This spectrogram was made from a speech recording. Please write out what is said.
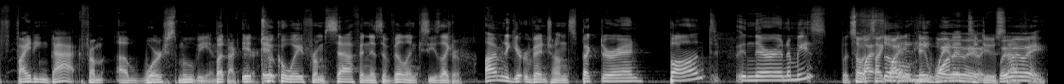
fighting back from a worse movie. but in Spectre. it took away from Safin as a villain because he's like. I'm going to get revenge on Spectre and Bond in their enemies. But so it's like why did they he- wait, wanted wait, to wait, do wait, stuff. Wait, wait, wait.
